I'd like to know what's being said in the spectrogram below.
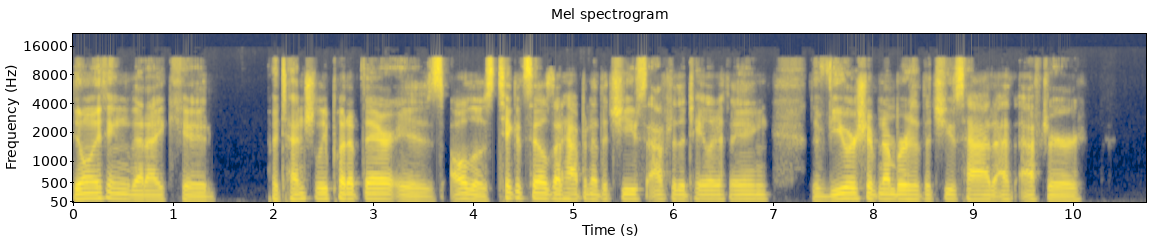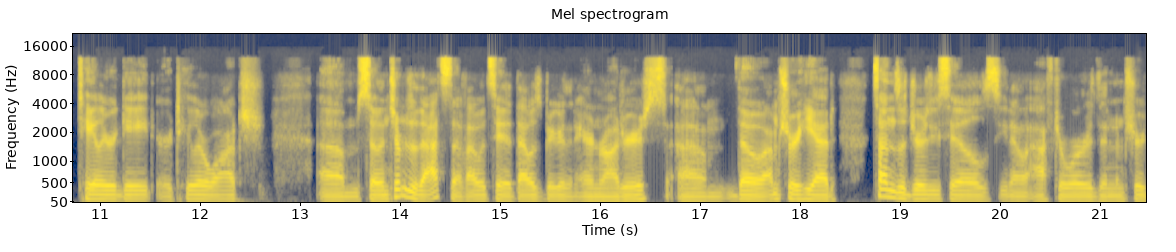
The only thing that I could potentially put up there is all those ticket sales that happened at the Chiefs after the Taylor thing, the viewership numbers that the Chiefs had after Taylor Gate or Taylor Watch. Um, so in terms of that stuff, I would say that that was bigger than Aaron Rodgers. Um, though I'm sure he had tons of jersey sales, you know, afterwards, and I'm sure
